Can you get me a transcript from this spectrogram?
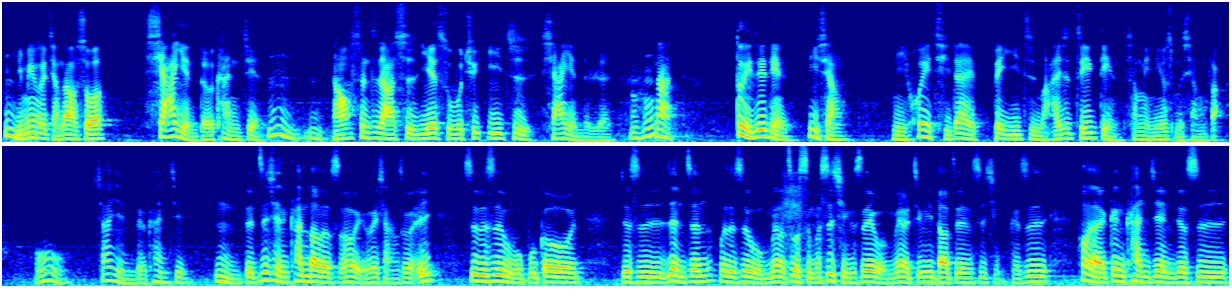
里面有讲到说，瞎眼得看见，嗯嗯，然后甚至啊是耶稣去医治瞎眼的人。嗯哼那对于这一点，立翔，你会期待被医治吗？还是这一点上面你有什么想法？哦，瞎眼的看见，嗯，对，之前看到的时候也会想说，哎，是不是我不够就是认真，或者是我没有做什么事情，所以我没有经历到这件事情。可是后来更看见，就是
